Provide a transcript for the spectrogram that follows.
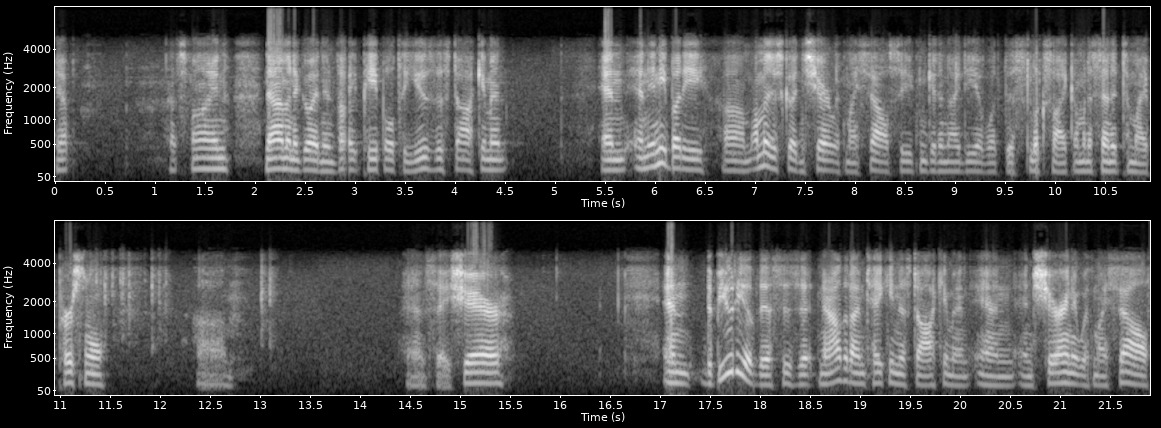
Yep, that's fine. Now I'm going to go ahead and invite people to use this document. And, and anybody, um, I'm going to just go ahead and share it with myself so you can get an idea of what this looks like. I'm going to send it to my personal um, and say share. And the beauty of this is that now that I'm taking this document and, and sharing it with myself,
